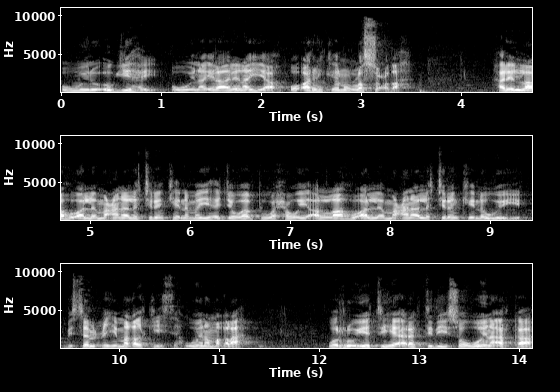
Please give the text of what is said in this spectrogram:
oo wuu ina og yahay oo wuu ina ilaalinayaa oo arrinkeenu la socda. Halillaahu alle macanaa la jirankeenna ma yahay. Jawaabtu waxa weeye allaahu alle macanaa la jirankeenna weeye bisamcihi maqalkiisa wuuna maqlaa. Wa ru'yatihi aragtidiisao wuyna arkaa.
